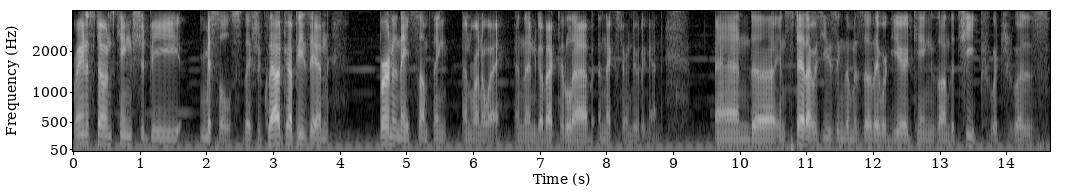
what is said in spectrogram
Rain of Stones Kings should be missiles. They should Cloud Trapeze in, burninate something, and run away. And then go back to the lab, and next turn do it again. And uh, instead I was using them as though they were geared kings on the cheap, which was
